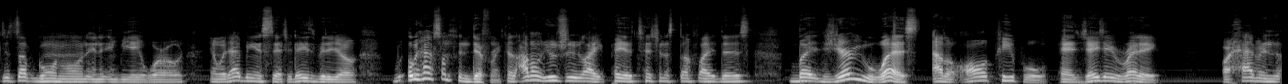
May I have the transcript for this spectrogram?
just stuff going on in the NBA world. And with that being said, today's video, we have something different because I don't usually like pay attention to stuff like this. But Jerry West, out of all people, and JJ Redick are having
